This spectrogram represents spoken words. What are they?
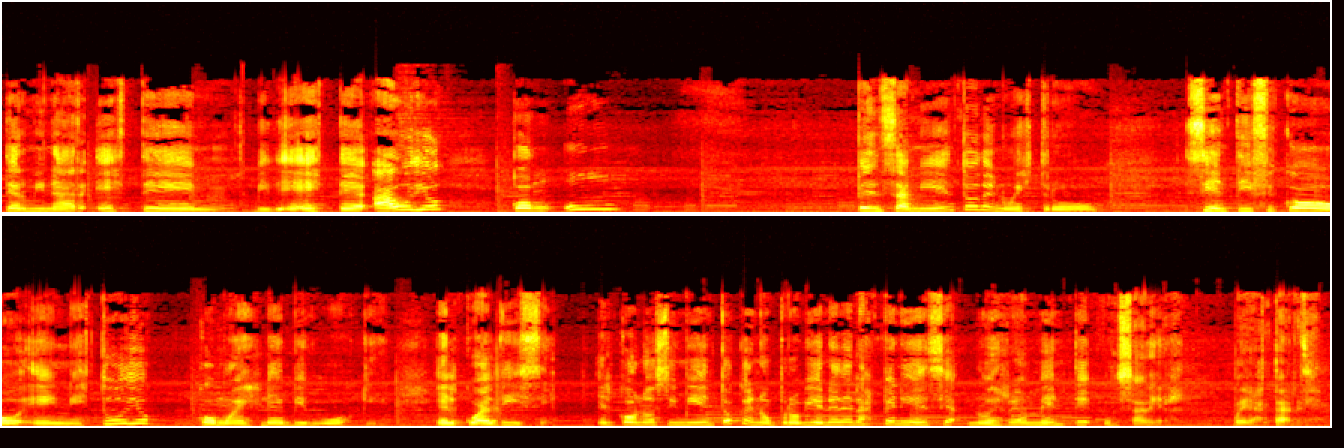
terminar este, este audio con un pensamiento de nuestro científico en estudio como es Lev Vygotsky, el cual dice, el conocimiento que no proviene de la experiencia no es realmente un saber. Buenas tardes.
